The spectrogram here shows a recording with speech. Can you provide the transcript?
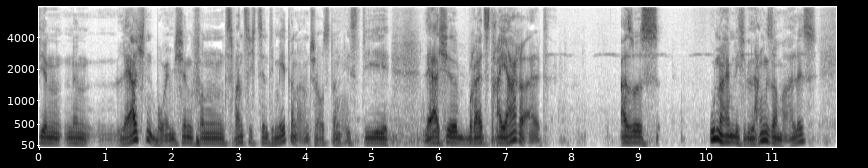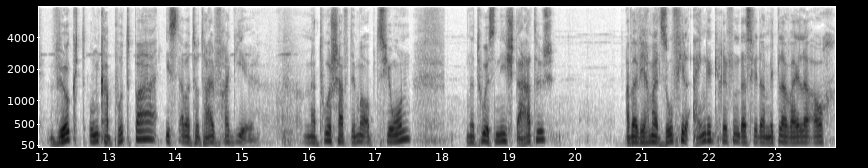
dir ein, ein Lärchenbäumchen von 20 Zentimetern anschaust, dann ist die Lerche bereits drei Jahre alt. Also es unheimlich langsam alles, wirkt unkaputtbar, ist aber total fragil. Natur schafft immer Optionen. Natur ist nie statisch. Aber wir haben halt so viel eingegriffen, dass wir da mittlerweile auch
